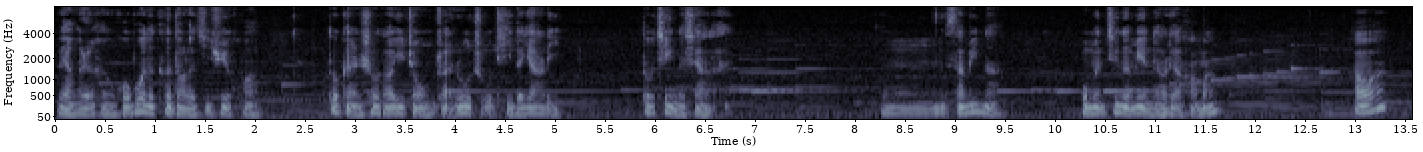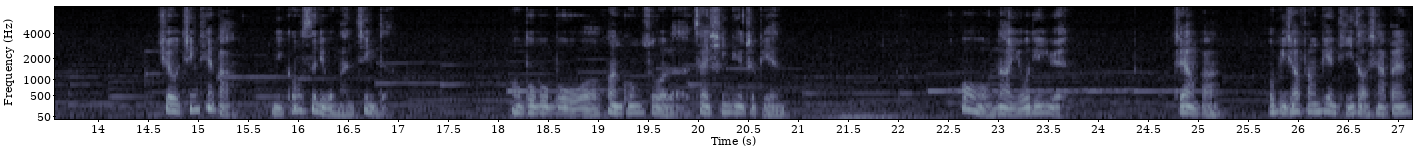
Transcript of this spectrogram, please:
两个人很活泼的客套了几句话，都感受到一种转入主题的压力，都静了下来。嗯，萨米娜，我们见个面聊聊好吗？好啊，就今天吧。你公司离我蛮近的。哦不不不，我换工作了，在新店这边。哦，那有点远。这样吧，我比较方便提早下班。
